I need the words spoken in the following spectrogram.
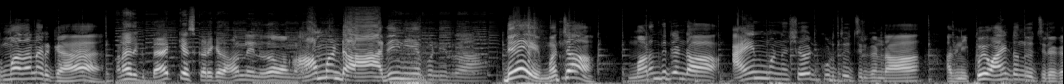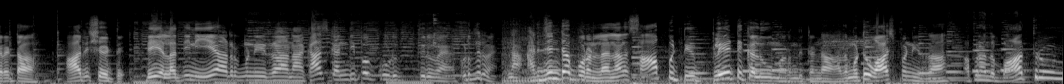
சும்மா தானே இருக்க? ஆனா இதுக்கு பேக் கேஸ் கிடைக்காது. ஆன்லைன்ல தான் வாங்கணும். ஆமாண்டா. அதையும் நீயே பண்ணிடுறா. டேய் மச்சான். மறந்துட்டேன்டா. அயன் பண்ண ஷர்ட் கொடுத்து வச்சிருக்கேன்டா. அது நீ போய் வாங்கிட்டு வந்து வச்சிரு கரெக்டா ஆறு ஷர்ட் டேய் எல்லாத்தையும் நீயே ஆர்டர் பண்ணிடுறா? நான் காசு கண்டிப்பாக கொடுத்துருவேன். கொடுத்துருவேன். நான் அர்ஜென்ட்டாக போகிறேன்ல அதனால சாப்பிட்டு பிளேட்டு கழுவு மறந்துட்டேன்டா. அதை மட்டும் வாஷ் பண்ணிடுறா. அப்புறம் அந்த பாத்ரூம்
